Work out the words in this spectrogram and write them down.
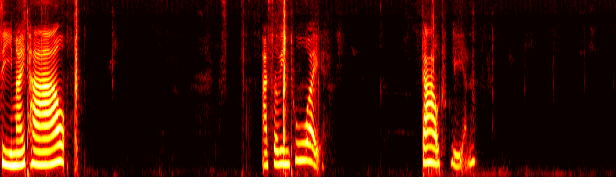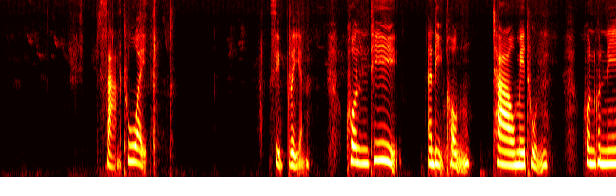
สี่ไม้เท้า อัศวินถ้วยเก้าเหรียญ สามถ้วยสิบเหรียญ คนที่อดีตของชาวเมถุน คนคนนี้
